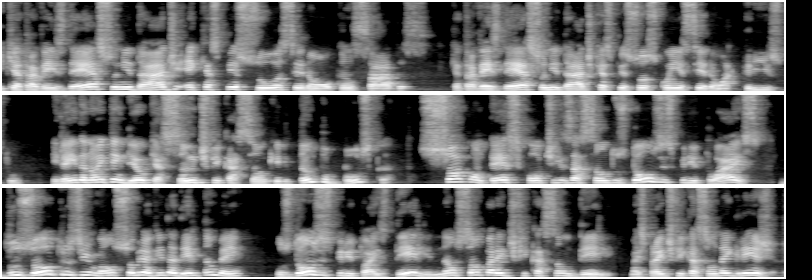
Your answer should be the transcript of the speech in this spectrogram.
e que através dessa unidade é que as pessoas serão alcançadas que através dessa unidade que as pessoas conhecerão a Cristo. Ele ainda não entendeu que a santificação que ele tanto busca só acontece com a utilização dos dons espirituais dos outros irmãos sobre a vida dele também. Os dons espirituais dele não são para edificação dele, mas para edificação da igreja.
